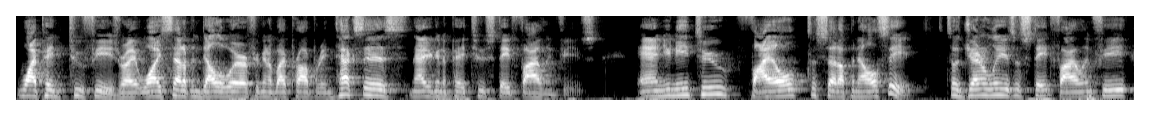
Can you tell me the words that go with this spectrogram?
why pay two fees, right? Why set up in Delaware if you're going to buy property in Texas? Now you're going to pay two state filing fees. And you need to file to set up an LLC. So generally, it's a state filing fee.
